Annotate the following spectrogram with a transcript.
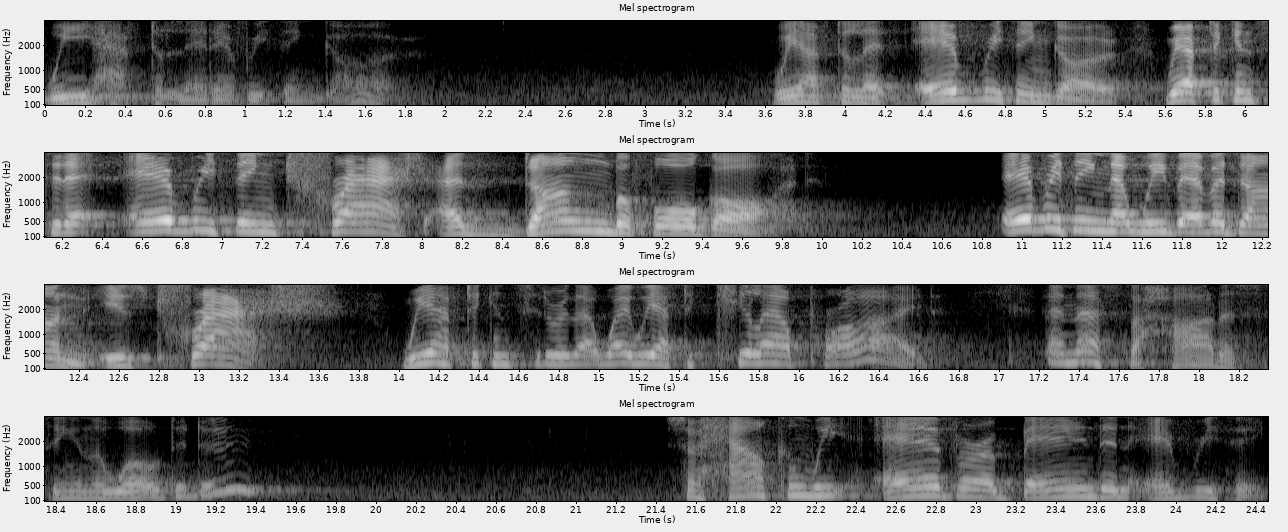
we have to let everything go. We have to let everything go. We have to consider everything trash as dung before God. Everything that we've ever done is trash. We have to consider it that way. We have to kill our pride. And that's the hardest thing in the world to do. So, how can we ever abandon everything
